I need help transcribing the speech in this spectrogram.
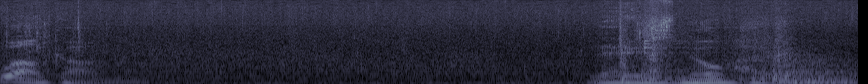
Welcome. There is no hurry.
